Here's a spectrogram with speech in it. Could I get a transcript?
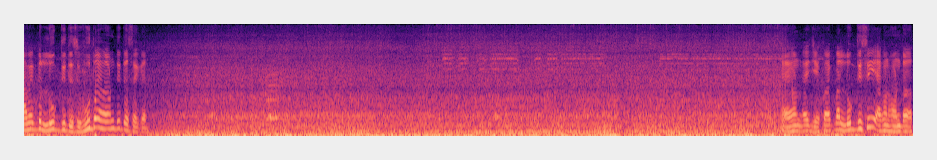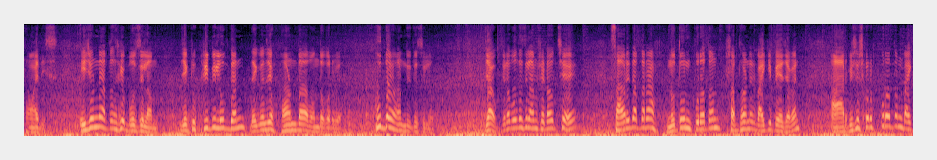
আমি একটু লুক দিতেছি। হুদয় হর্ন দিতেছে কেন? এখন এই যে কয়েকবার লুক দিছি, এখন হর্নটা থামাই দিস এই জন্যই আপনাদেরকে বলছিলাম যে একটু কৃপি লুক দেন, দেখবেন যে হর্নটা বন্ধ করবে। হুদয় হর্ন দিতেছিল। যাই যেটা বলতেছিলাম সেটা হচ্ছে, সাওয়ারিতে আপনারা নতুন পুরাতন সব ধরনের বাইকই পেয়ে যাবেন। আর বিশেষ করে পুরাতন বাইক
